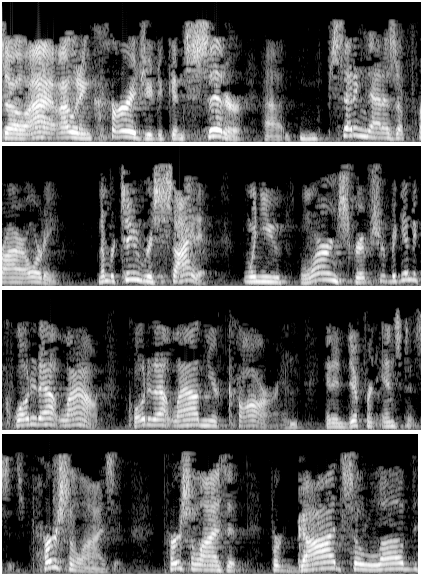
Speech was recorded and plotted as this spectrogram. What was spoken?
so I, I would encourage you to consider uh, setting that as a priority. Number two, recite it. When you learn Scripture, begin to quote it out loud. Quote it out loud in your car and, and in different instances. Personalize it. Personalize it. For God so loved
